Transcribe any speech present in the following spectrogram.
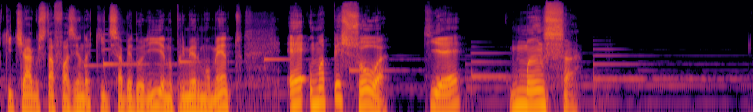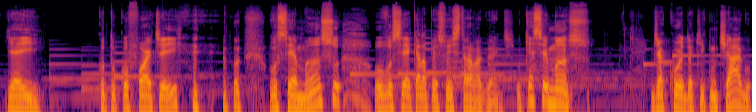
que Tiago está fazendo aqui de sabedoria no primeiro momento é uma pessoa que é mansa. E aí? Cutucou forte aí? você é manso ou você é aquela pessoa extravagante? O que é ser manso? De acordo aqui com Tiago,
